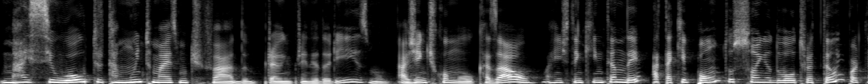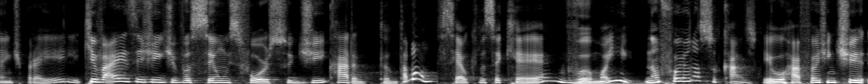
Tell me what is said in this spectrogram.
Mas se o outro está muito mais motivado para o empreendedorismo, a gente como casal, a gente tem que entender até que ponto o sonho do outro é tão importante para ele que vai exigir de você um esforço de, cara, então tá bom, se é o que você quer, vamos aí. Não foi o nosso caso. Eu e o Rafa, a gente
